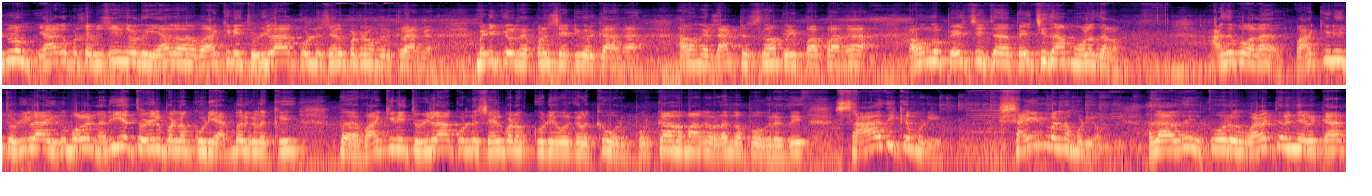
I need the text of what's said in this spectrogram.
இன்னும் ஏகப்பட்ட விஷயங்கள் ஏக வாக்கினை தொழிலாக கொண்டு செயல்படுறவங்க இருக்கிறாங்க. மெடிக்கல் ரெப்ரசன்டேட்டிவ் இருக்காங்க. அவங்க டாக்டர்ஸ்லாம் போய் பார்ப்பாங்க. அவங்க பேச்சு த பேச்சு தான் மூலதனம். அதுபோல் வாக்கினை தொழிலாக இதுபோல் நிறைய தொழில் பண்ணக்கூடிய அன்பர்களுக்கு இப்போ வாக்கினை தொழிலாக கொண்டு செயல்படக்கூடியவர்களுக்கு ஒரு பொற்காலமாக விளங்கப் போகிறது. சாதிக்க முடியும். ஷைன் பண்ண முடியும். அதாவது இப்போ ஒரு வழக்கறிஞர் இருக்கார்.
